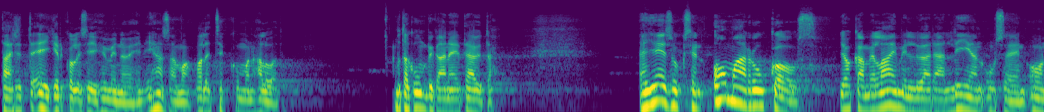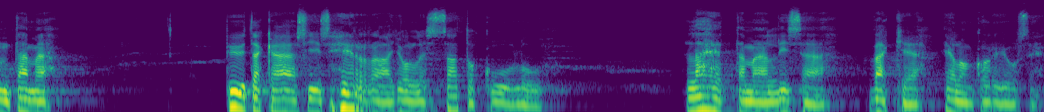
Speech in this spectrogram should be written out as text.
Tai sitten ei-kirkollisiin hyminöihin. Ihan sama, valitse kumman haluat. Mutta kumpikaan ei täytä. Ja Jeesuksen oma rukous, joka me laiminlyödään liian usein, on tämä. Pyytäkää siis Herraa, jolle sato kuuluu, lähettämään lisää väkeä elonkorjuuseen.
